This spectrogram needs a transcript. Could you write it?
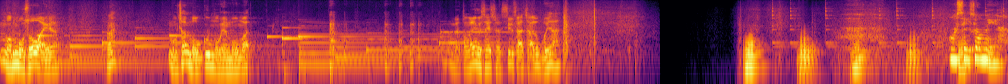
咁我都冇所謂嘅，啊，無親無故無人無物，咪當喺呢個世上瀟灑走一回啦。我死咗未啊？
